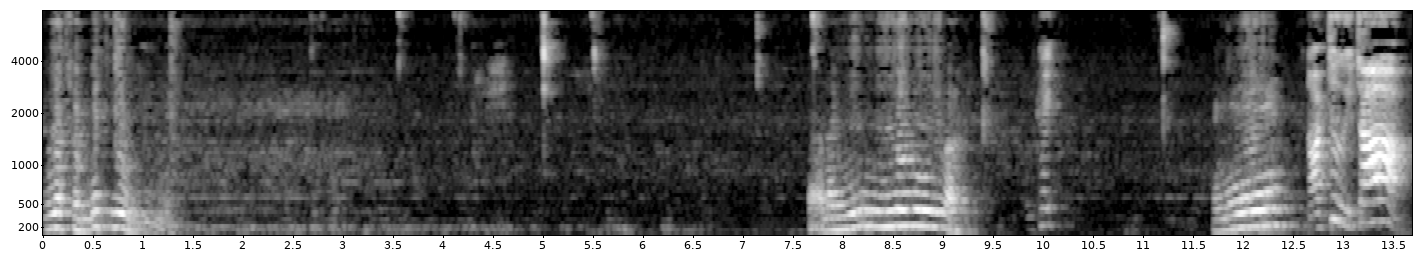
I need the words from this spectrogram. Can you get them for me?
nó cầm nhất tiêu gì. Nhỉ? Dạo này những lu như mà không thích. Thế nó chửi cho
